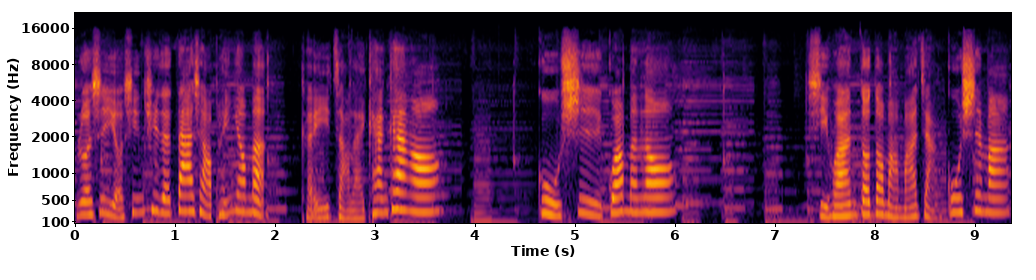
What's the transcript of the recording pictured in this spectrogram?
若是有兴趣的大小朋友们，可以找来看看哦。故事关门喽！喜欢豆豆妈妈讲故事吗？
